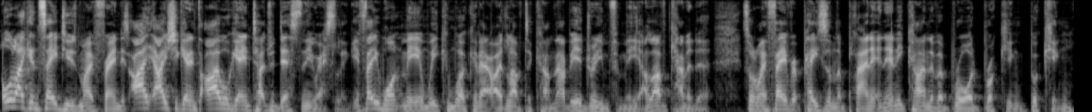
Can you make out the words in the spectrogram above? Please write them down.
all I can say to you, is, my friend, is I, I should get into. I will get in touch with Destiny Wrestling if they want me and we can work it out. I'd love to come. That'd be a dream for me. I love Canada. It's one of my favorite places on the planet, and any kind of abroad booking booking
